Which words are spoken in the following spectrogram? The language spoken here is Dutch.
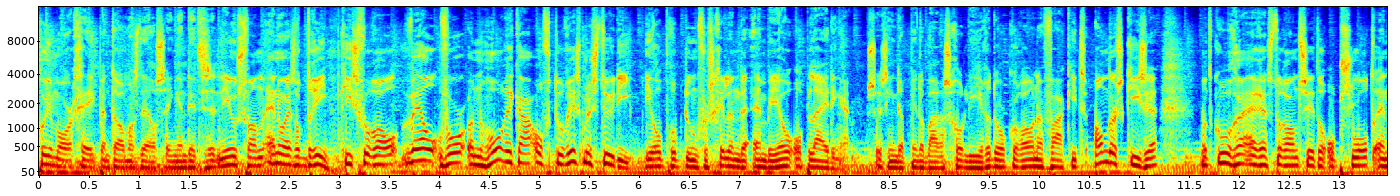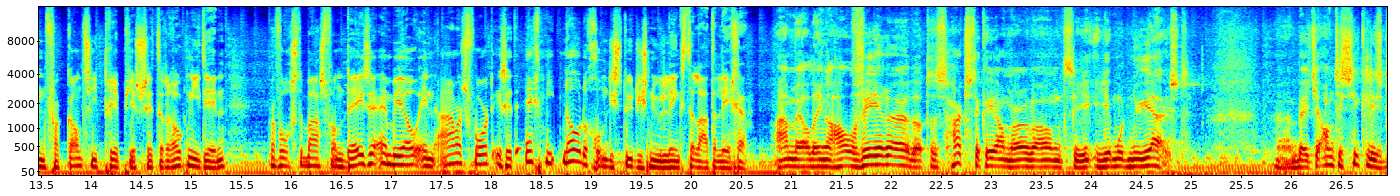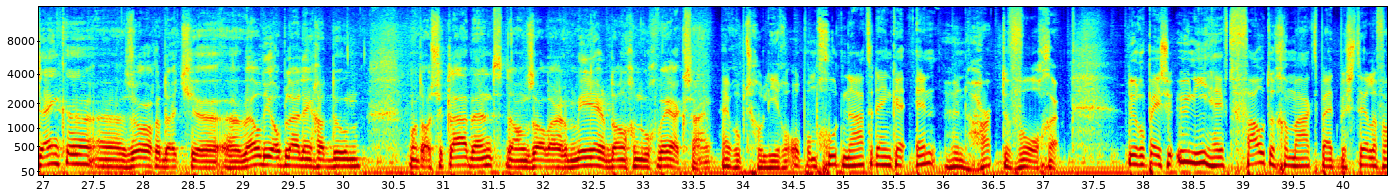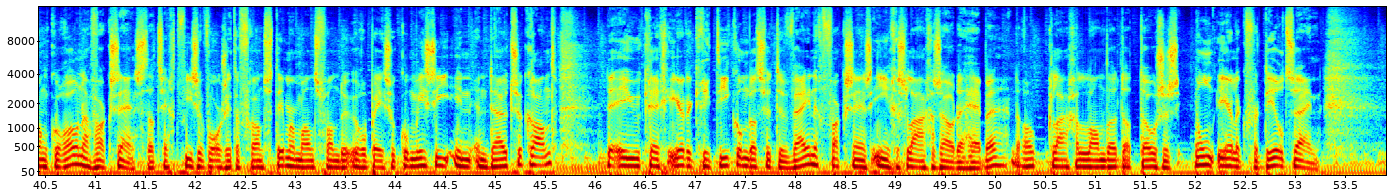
Goedemorgen, ik ben Thomas Delsing en dit is het nieuws van NOS op 3. Kies vooral wel voor een horeca- of toerisme-studie. Die oproep doen verschillende mbo-opleidingen. Ze zien dat middelbare scholieren door corona vaak iets anders kiezen. Want kroegen en restaurants zitten op slot en vakantietripjes zitten er ook niet in. Maar volgens de baas van deze mbo in Amersfoort is het echt niet nodig om die studies nu links te laten liggen. Aanmeldingen halveren, dat is hartstikke jammer, want je, je moet nu juist. Eh, Een beetje anticyclisch denken, eh, zorgen dat je eh, wel die opleiding gaat doen. Want als je klaar bent, dan zal er meer dan genoeg werk zijn. Hij roept scholieren op om goed na te denken en hun hart te volgen. De Europese Unie heeft fouten gemaakt bij het bestellen van coronavaccins. Dat zegt vicevoorzitter Frans Timmermans van de Europese Commissie in een Duitse krant. De EU kreeg eerder kritiek omdat ze te weinig vaccins ingeslagen zouden hebben. Er ook klagen landen dat doses oneerlijk verdeeld zijn.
